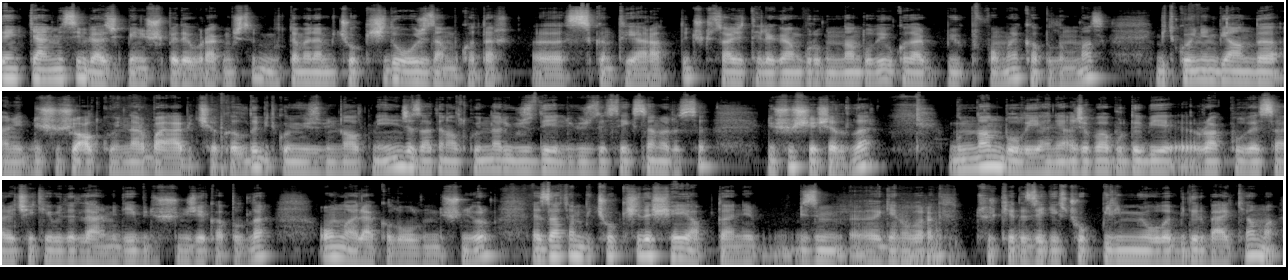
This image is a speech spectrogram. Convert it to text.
denk gelmesi birazcık beni şüphede bırakmıştı. Muhtemelen birçok kişi de o yüzden bu kadar e, sıkıntı yarattı. Çünkü sadece Telegram grubundan dolayı bu kadar büyük bir FOMO'ya kapılınmaz. Bitcoin'in bir anda hani düşüşü altcoin'ler bayağı bir çakıldı. Bitcoin 100 binin altına inince zaten altcoin'ler %50, %80 arası düşüş yaşadılar. Bundan dolayı hani acaba burada bir rug pull vesaire çekebilirler mi diye bir düşünceye kapıldılar. Onunla alakalı olduğunu düşünüyorum. E zaten birçok kişi de şey yaptı hani bizim e, genel olarak Türkiye'de ZGX çok bilinmiyor olabilir belki ama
